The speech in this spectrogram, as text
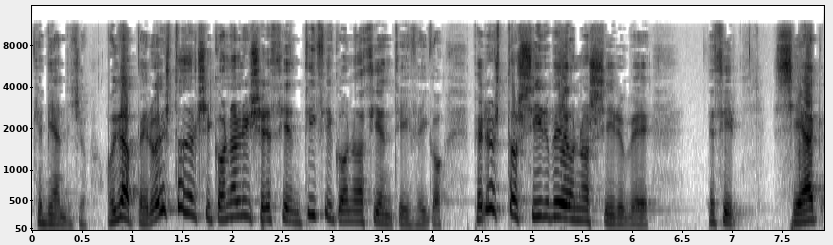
que me han dicho, oiga, pero esto del psicoanálisis es científico o no científico, pero esto sirve o no sirve. Es decir, se ha,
